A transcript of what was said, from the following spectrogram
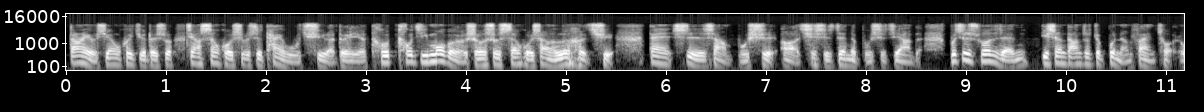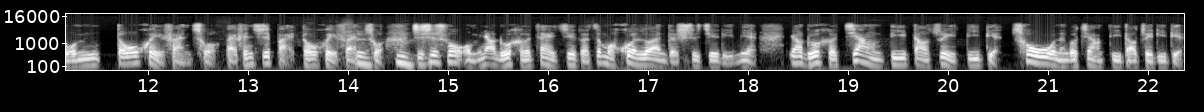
当然，有些人会觉得说，这样生活是不是太无趣了？对，偷偷鸡摸狗有时候是生活上的乐趣，但事实上不是哦。其实真的不是这样的，不是说人一生当中就不能犯错，我们都会犯错，百分之百都会犯错。只是说我们要如何在这个这么混乱的世界里面，要如何降低到最低点，错误能够降低到最低点，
